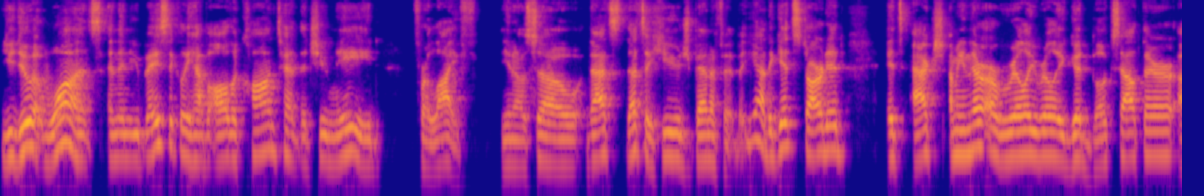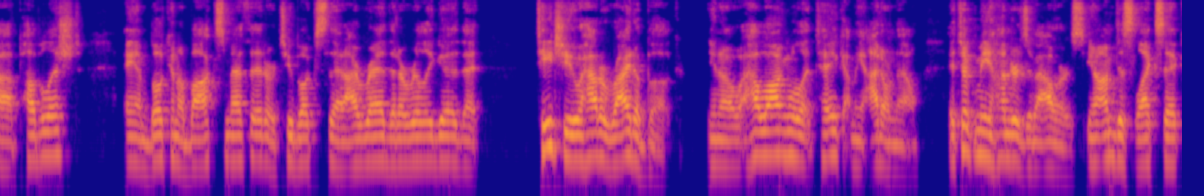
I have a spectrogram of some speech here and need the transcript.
you do it once and then you basically have all the content that you need for life you know? So that's that's a huge benefit. But yeah to get started it's actually i mean there are really really good books out there uh, published and book in a box method or two books that i read that are really good that teach you how to write a book you know how long will it take i mean i don't know it took me hundreds of hours you know i'm dyslexic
